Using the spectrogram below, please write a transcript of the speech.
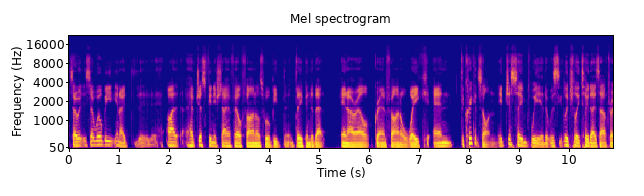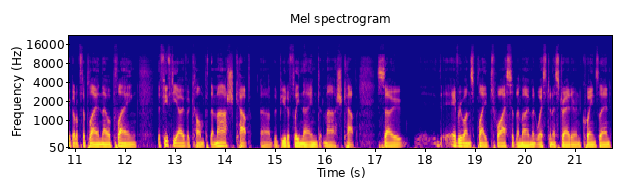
So, so we'll be, you know, I have just finished AFL finals. We'll be deep into that NRL grand final week and the cricket's on. It just seemed weird. It was literally two days after I got off the plane. They were playing the 50 over comp, the Marsh Cup, uh, the beautifully named Marsh Cup. So everyone's played twice at the moment. Western Australia and Queensland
